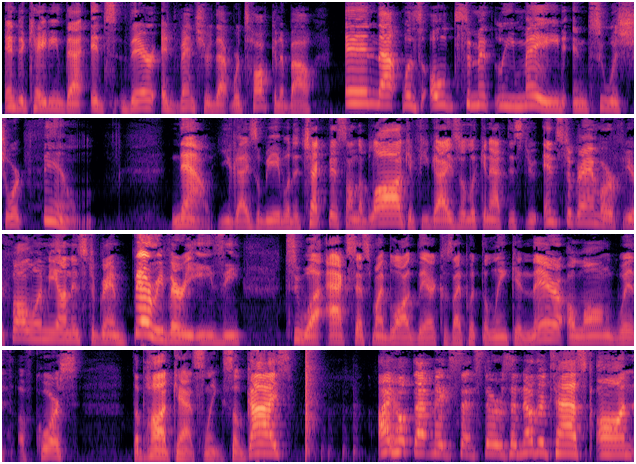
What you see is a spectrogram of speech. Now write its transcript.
indicating that it's their adventure that we're talking about. And that was ultimately made into a short film. Now, you guys will be able to check this on the blog if you guys are looking at this through Instagram or if you're following me on Instagram. Very, very easy to uh, access my blog there because I put the link in there along with, of course, the podcast link. So, guys, I hope that makes sense. There's another task on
